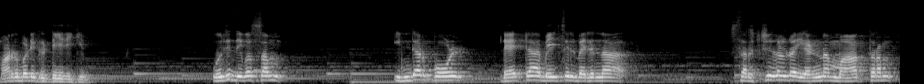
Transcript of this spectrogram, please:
മറുപടി കിട്ടിയിരിക്കും. ഒരു ദിവസം ഇന്റർപോൾ ഡാറ്റാബേസിൽ വരുന്ന സെർച്ചുകളുടെ എണ്ണം മാത്രം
